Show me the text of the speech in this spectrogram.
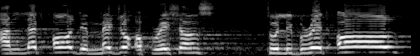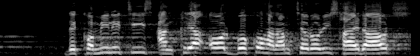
and led all the major operations to liberate all the communities and clear all Boko Haram terrorist hideouts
